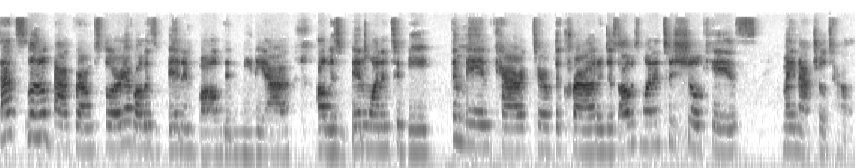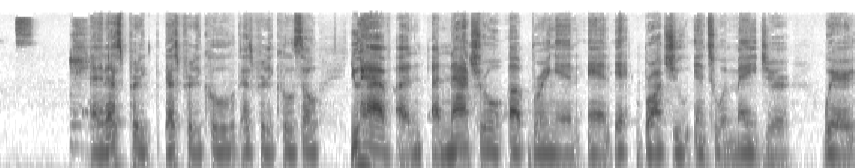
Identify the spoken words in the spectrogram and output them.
that's a little background story. I've always been involved in media, always been wanting to be the main character of the crowd and just always wanted to showcase my natural talents. Hey, that's pretty that's pretty cool. That's pretty cool. So you have a, a natural upbringing and it brought you into a major where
